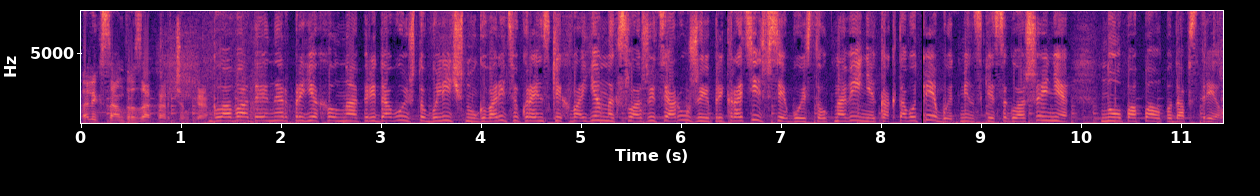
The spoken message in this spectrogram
Александра Захарченко. Глава ДНР приехал на передовую, чтобы лично уговорить украинских военных сложить оружие и прекратить все боестолкновения, как того требуют Минские соглашения, но попал под обстрел.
